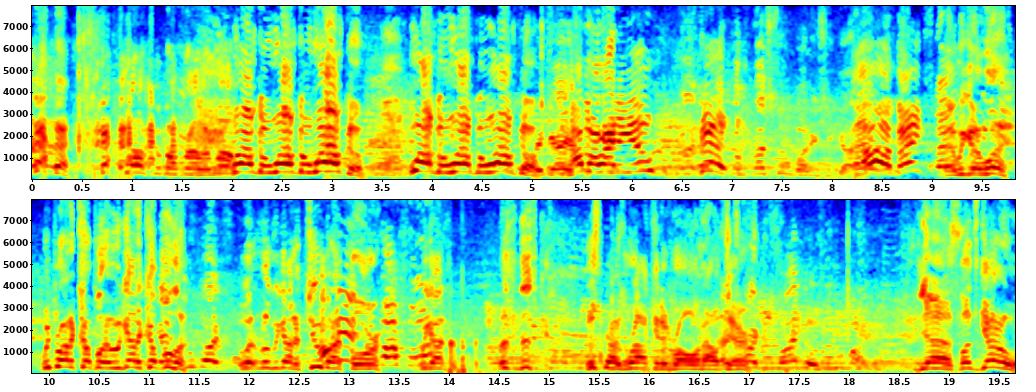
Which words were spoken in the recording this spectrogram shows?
Welcome, my brother. Welcome. welcome, welcome, welcome, welcome, welcome, welcome. I'm all right, and you? Good. Wrestling buddies you got. Oh, thanks, man. Hey, we got one. We brought a couple. We got a couple of. Look, look, we got a two Oh, by yeah, four. two by four. We got this. This this guy's rocking and rolling out It's there. hard to find those two by Yes, let's go.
